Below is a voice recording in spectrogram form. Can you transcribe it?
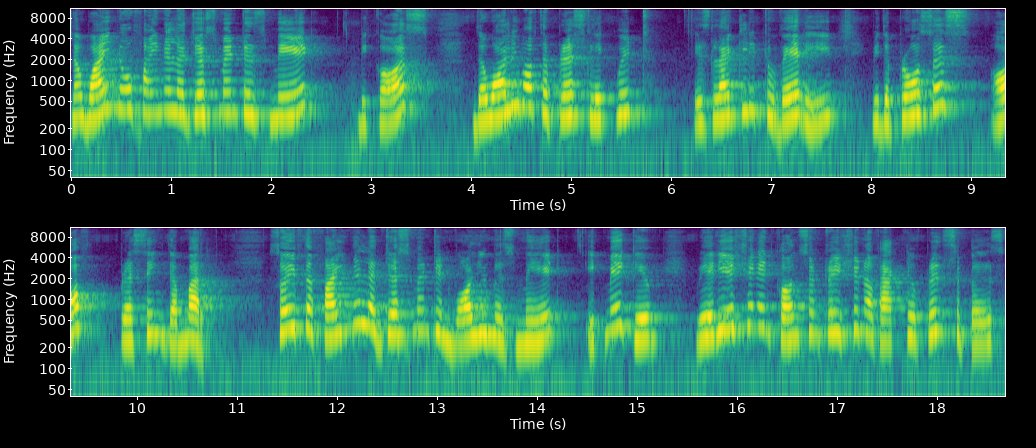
Now why no final adjustment is made? Because the volume of the pressed liquid is likely to vary with the process of pressing the marc. So, if the final adjustment in volume is made, it may give variation in concentration of active principles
